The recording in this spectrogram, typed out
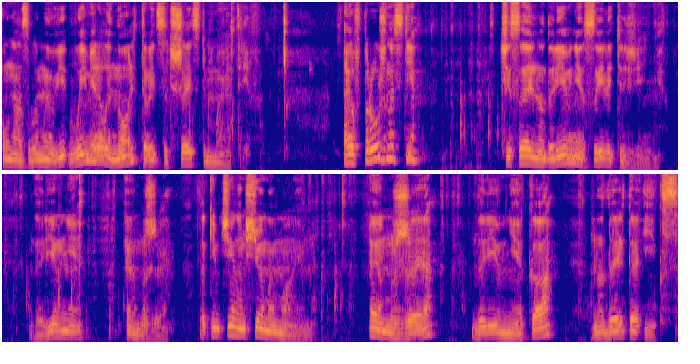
у нас ми виміряли 0,36 метрів. F пружності чисельно дорівнює силі тяжіння. Дорівнює МЖ. Таким чином, що ми маємо? МЖ дорівнює К на дельта Х.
